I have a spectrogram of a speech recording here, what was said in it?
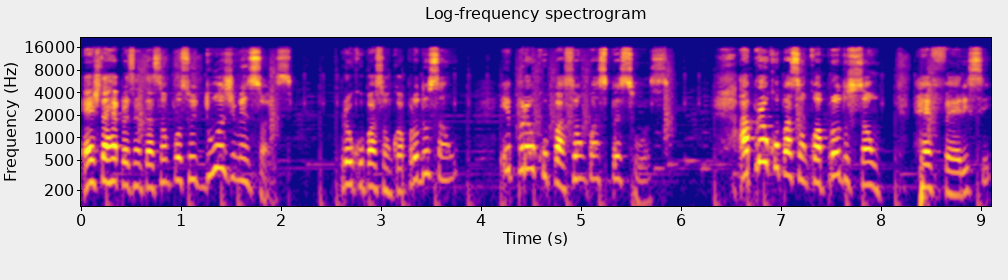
Esta representação possui duas dimensões: preocupação com a produção e preocupação com as pessoas. A preocupação com a produção refere-se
